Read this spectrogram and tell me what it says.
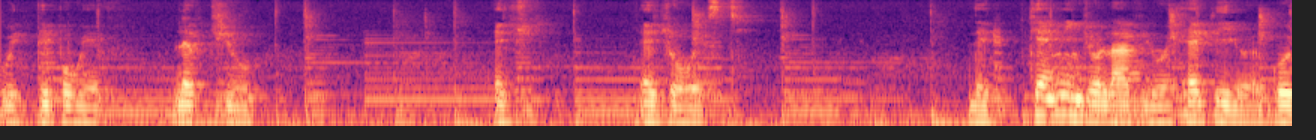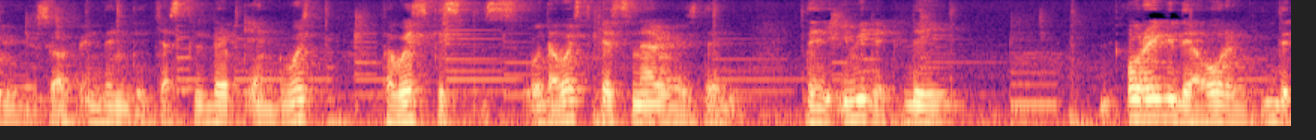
with people who have left you at, your waist. They came into your life you were happy you were good with yourself and then they just left. And worst, the worst case the worst case scenario is that they immediately already they're already they,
